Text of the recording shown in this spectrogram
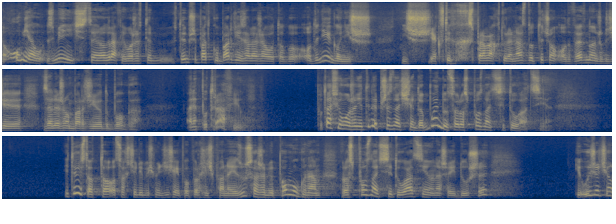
No, umiał zmienić scenografię. Może w tym, w tym przypadku bardziej zależało to od niego niż, niż jak w tych sprawach, które nas dotyczą od wewnątrz, gdzie zależą bardziej od Boga. Ale potrafił. Potrafił może nie tyle przyznać się do błędu, co rozpoznać sytuację. I to jest to, to, o co chcielibyśmy dzisiaj poprosić Pana Jezusa, żeby pomógł nam rozpoznać sytuację naszej duszy i ujrzeć ją,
